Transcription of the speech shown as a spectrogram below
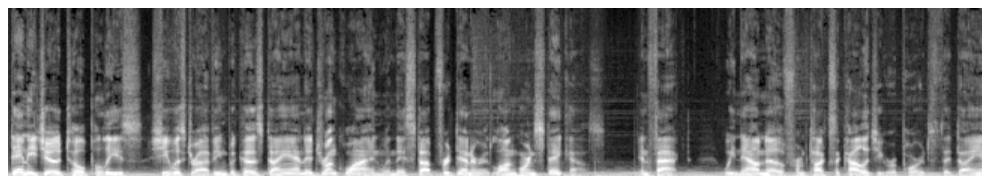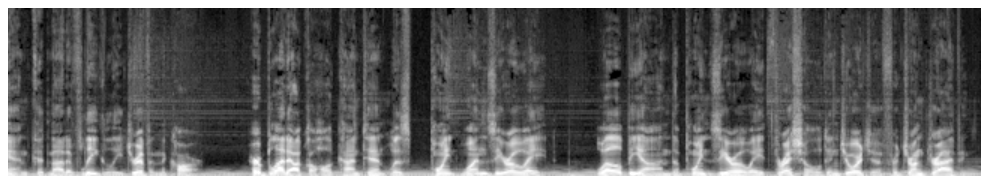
Danny Joe told police she was driving because Diane had drunk wine when they stopped for dinner at Longhorn Steakhouse. In fact, we now know from toxicology reports that Diane could not have legally driven the car. Her blood alcohol content was 0.108, well beyond the 0.08 threshold in Georgia for drunk driving.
